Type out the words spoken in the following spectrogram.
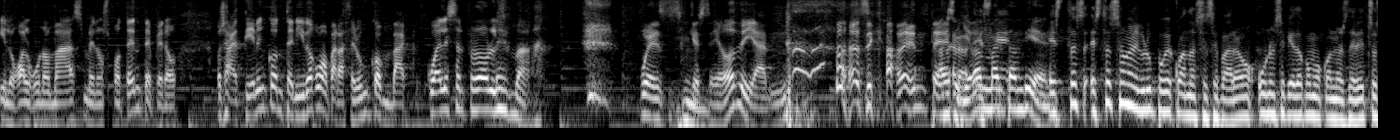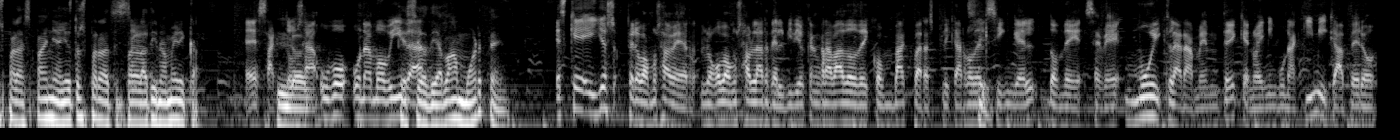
y luego alguno más menos potente, pero, o sea, tienen contenido como para hacer un comeback. ¿Cuál es el problema? Pues que se odian, básicamente. Claro, es que Estos, estos son el grupo que cuando se separó, uno se quedó como con los derechos para España y otros para, para Latinoamérica. Exacto, o sea, hubo una Que movida. se odiaban a muerte. Es que ellos, pero vamos a ver, luego vamos a hablar del vídeo que han grabado de Comeback para explicarlo Sí. del single, donde se ve muy claramente que no hay ninguna química, pero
